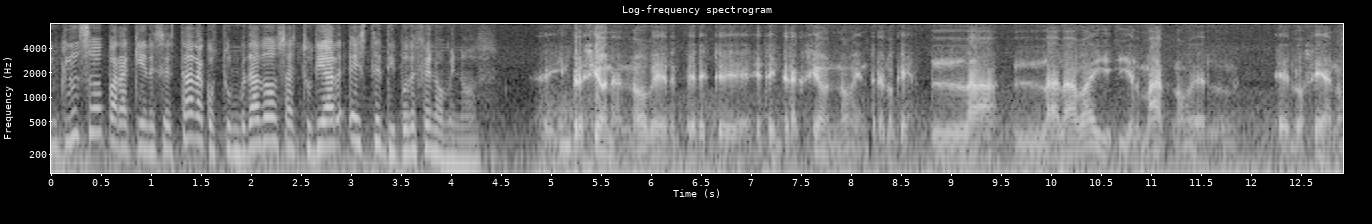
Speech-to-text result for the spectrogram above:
Incluso para quienes están acostumbrados a estudiar este tipo de fenómenos impresionan, ¿no? Ver, ver este, esta interacción, ¿no? Entre lo que es la, la lava y, y, el mar, ¿no? El, el, océano.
